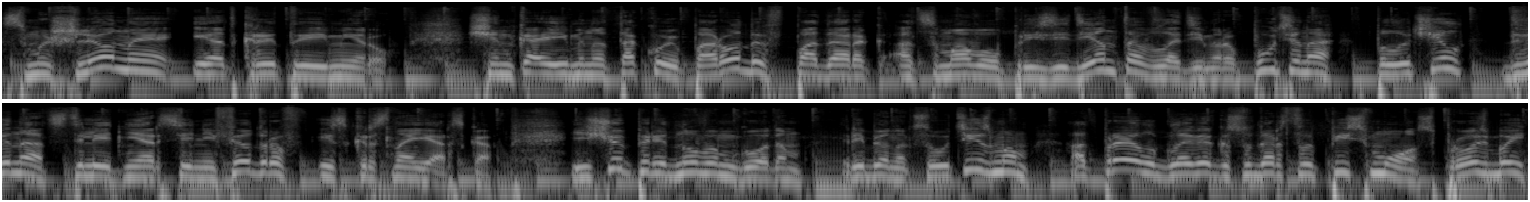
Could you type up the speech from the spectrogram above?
Смышленые и открытые миру. Щенка именно такой породы в подарок от самого президента Владимира Путина получил 12-летний Арсений Федоров из Красноярска. Еще перед Новым годом ребенок с аутизмом отправил главе государства письмо с просьбой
